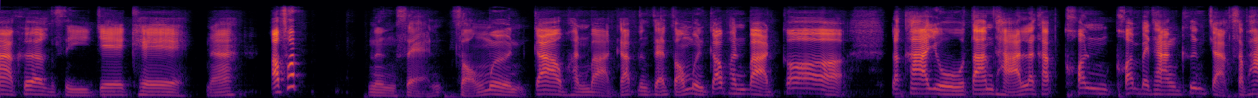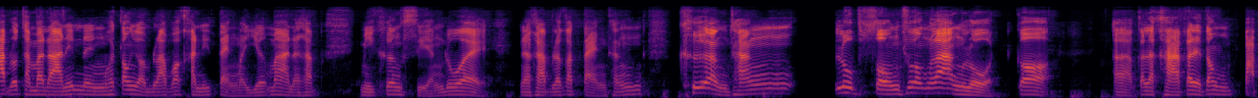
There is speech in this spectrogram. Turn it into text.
มากเครื่อง 4JK นะเอาฟับหนึ่งแสนสองหมื่นเก้าพันบาทครับหนึ่งแสนสองหมื่นเก้าพันบาทก็ราคาอยู่ตามฐานแล้วครับ ค่อนค่อนไปทางขึ้นจากสภาพรถธรรมดานิดนึง เพราะต้องยอมรับว่าคันนี้แต่งมาเยอะมากนะครับ มีเครื่องเสียงด้วยนะครับ แล้วก็แต่งทั้งเครื่องทั้งรูปทรงช่วงล่างโหลดก็ อ่าก็ราคาก็เลยต้องปรับ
